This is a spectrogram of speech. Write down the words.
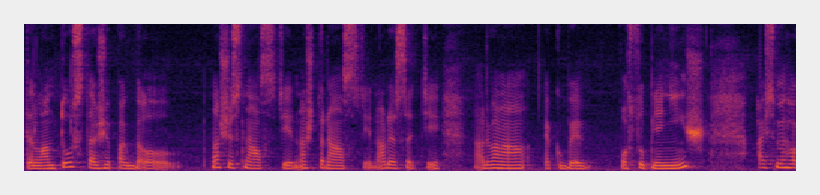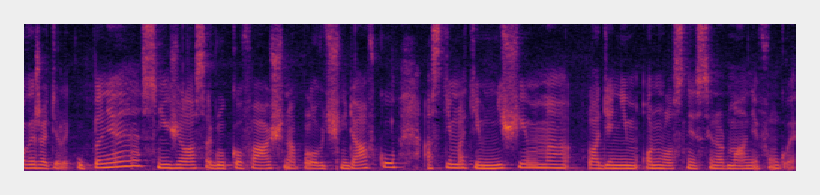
ten lantus, takže pak byl na 16, na 14, na 10, na 12, jakoby postupně níž, až jsme ho vyřadili úplně, snížila se glukofáž na poloviční dávku a s tím letím nižším laděním on vlastně si normálně funguje.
